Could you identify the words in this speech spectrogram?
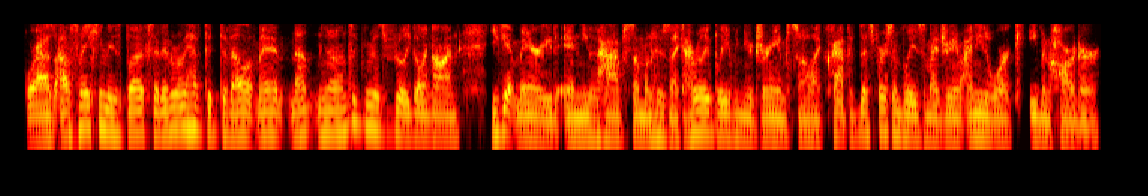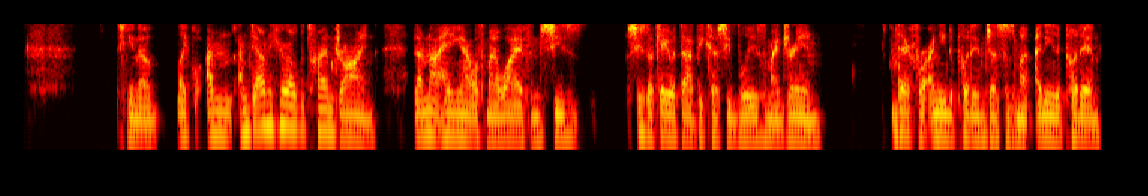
Whereas I was making these books, I didn't really have good development. Nothing, you know, nothing was really going on. You get married and you have someone who's like, I really believe in your dream. So like, crap, if this person believes in my dream, I need to work even harder. You know, like I'm I'm down here all the time drawing and I'm not hanging out with my wife and she's she's okay with that because she believes in my dream. Therefore, I need to put in just as much. I need to put in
